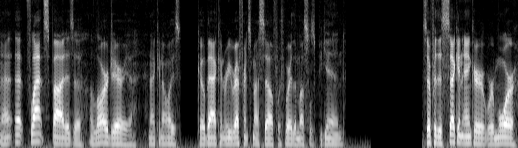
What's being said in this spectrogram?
Now, that flat spot is a, a large area, and I can always go back and re-reference myself with where the muscles begin. So for this second anchor, we're more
